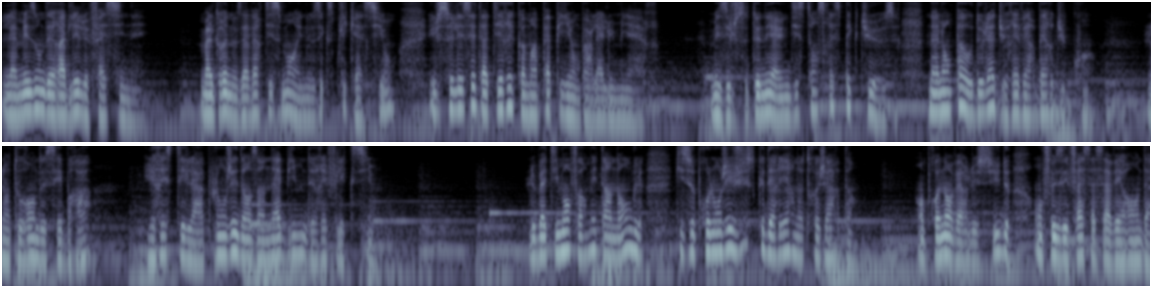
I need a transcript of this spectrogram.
La maison des Radley le fascinait. Malgré nos avertissements et nos explications, il se laissait attirer comme un papillon par la lumière. Mais il se tenait à une distance respectueuse, n'allant pas au-delà du réverbère du coin. L'entourant de ses bras, il restait là, plongé dans un abîme de réflexion. Le bâtiment formait un angle qui se prolongeait jusque derrière notre jardin. En prenant vers le sud, on faisait face à sa véranda,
